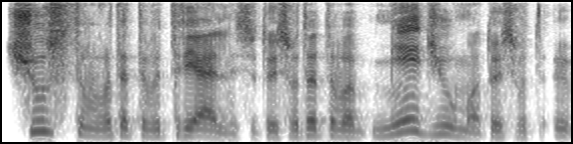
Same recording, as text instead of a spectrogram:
чувство вот этой вот реальности, то есть вот этого медиума, то есть вот э,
